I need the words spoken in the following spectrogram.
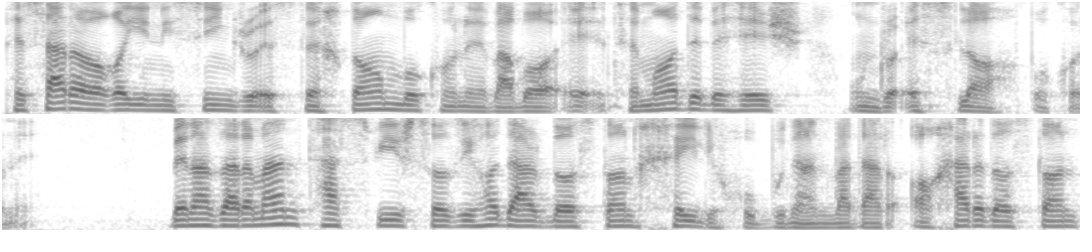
پسر آقای نیسینگ رو استخدام بکنه و با اعتماد بهش اون رو اصلاح بکنه. به نظر من تصویرسازی ها در داستان خیلی خوب بودن و در آخر داستان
